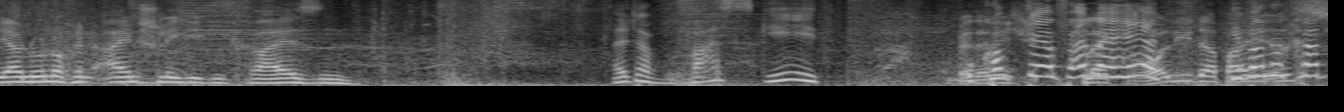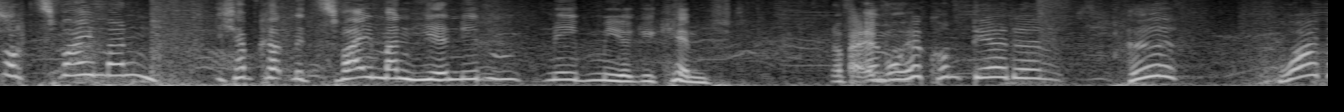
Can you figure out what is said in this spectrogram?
Ja, nur noch in einschlägigen Kreisen. Alter, was geht? Wenn Wo kommt der auf einmal her? Hier waren doch gerade noch zwei Mann. Ich habe gerade mit zwei Mann hier neben, neben mir gekämpft. Auf Äh, einmal, woher kommt der denn? Hä? What?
